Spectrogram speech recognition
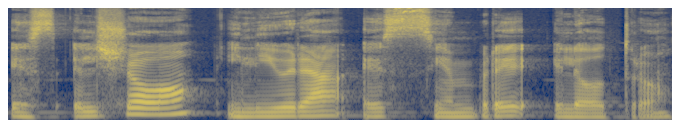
es el yo y Libra es siempre el otro.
